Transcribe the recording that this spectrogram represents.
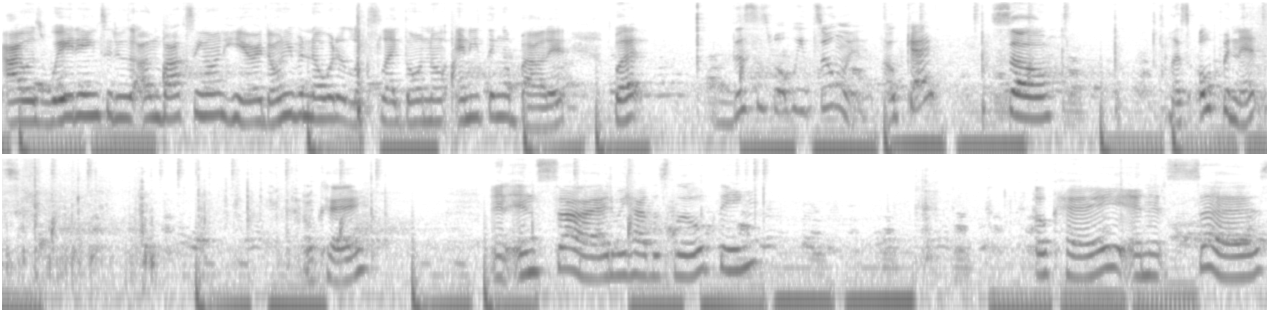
I was waiting to do the unboxing on here. Don't even know what it looks like. Don't know anything about it. But this is what we doing, okay? So let's open it okay. And inside we have this little thing. Okay and it says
